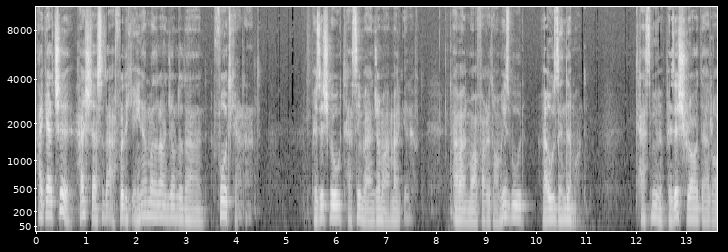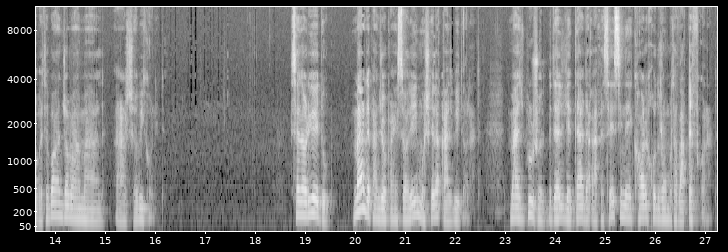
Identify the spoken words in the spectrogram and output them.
اگرچه 8 درصد افرادی که این عمل را انجام دادند فوت کردند. پزشک او تصمیم به انجام عمل گرفت. عمل موفقیت آمیز بود و او زنده ماند. تصمیم پزشک را در رابطه با انجام عمل ارزیابی کنید. سناریوی دو مرد 55 ساله مشکل قلبی دارد. مجبور شد به دلیل درد قفسه سینه کار خود را متوقف کند.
